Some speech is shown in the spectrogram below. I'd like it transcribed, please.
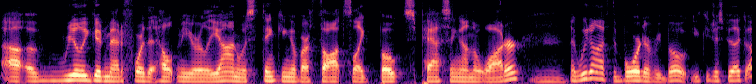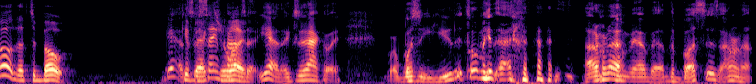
Uh, a really good metaphor that helped me early on was thinking of our thoughts like boats passing on the water. Mm. Like we don't have to board every boat. You could just be like, "Oh, that's a boat." Yeah, it's Get the same your life. concept. Yeah, exactly. Was it you that told me that? I don't know, man. About the buses, I don't know.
